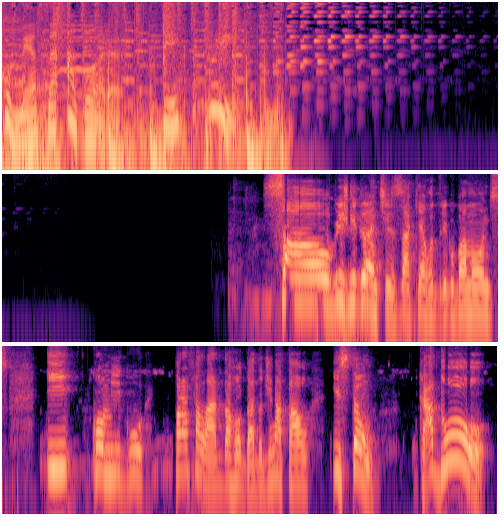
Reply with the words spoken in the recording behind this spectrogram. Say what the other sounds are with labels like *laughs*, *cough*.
Começa agora. Big Three. Salve gigantes! Aqui é Rodrigo Bamondes e comigo para falar da rodada de Natal estão Cadu!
